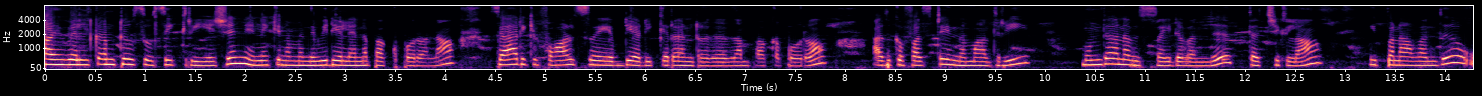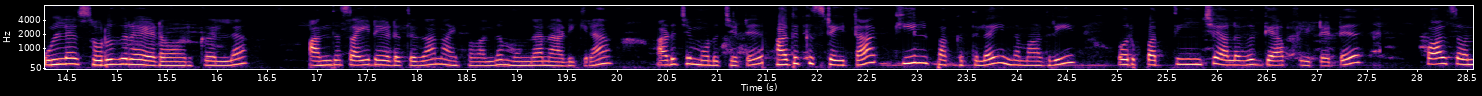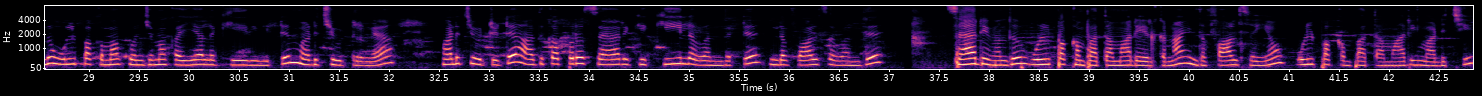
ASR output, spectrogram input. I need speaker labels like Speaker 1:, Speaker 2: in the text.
Speaker 1: Hi welcome to Suchi creation இன்றைக்கி நம்ம இந்த வீடியோவில் என்ன பார்க்க போகிறோன்னா சாரிக்கு ஃபால்ஸ் எப்படி அடிக்கிறன்றதை தான் பார்க்க போகிறோம் அதுக்கு ஃபஸ்ட்டு இந்த மாதிரி முந்தான சைடை வந்து தைச்சிக்கலாம். இப்போ நான் வந்து உள்ளே சொருகிற இடம் இருக்குல்ல அந்த சைடு எடுத்து தான் நான் இப்போ வந்து முந்தான அடிக்கிறேன். அடித்து முடிச்சுட்டு அதுக்கு ஸ்ட்ரெயிட்டாக கீழ் பக்கத்தில் இந்த மாதிரி ஒரு பத்து இன்ச்சு அளவு கேப் விட்டுட்டு ஃபால்ஸை வந்து உள்பக்கமாக கொஞ்சமாக கையால் கீறி விட்டு மடித்து விட்டுருங்க. மடித்து விட்டுட்டு அதுக்கப்புறம் சாரிக்கு கீழே வந்துட்டு இந்த ஃபால்ஸை வந்து சாரி வந்து உள்பக்கம் பார்த்த மாதிரி இருக்குன்னா இந்த ஃபால்ஸையும் உள்பக்கம் பார்த்த மாதிரி மடித்து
